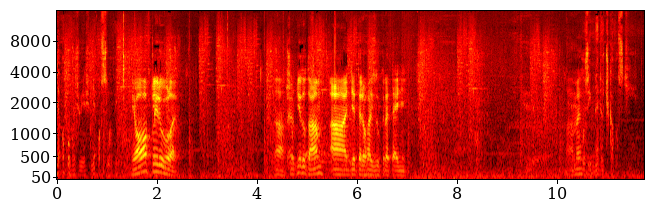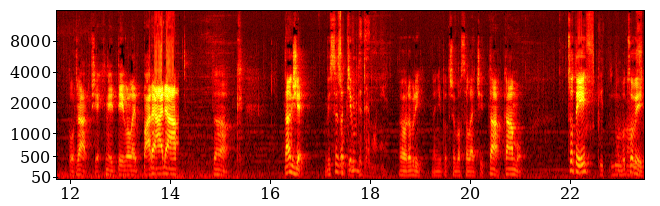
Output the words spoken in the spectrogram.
Se opovažuješ mě oslovit. Jo, v klidu, vole. A, šoupně to tam a jděte do hajzlu, kreténi. Máme Hořím nedočkavostí. pořád všechny, ty vole, paráda. Tak. Takže, vy se zatím... Jo, dobrý, není potřeba se léčit. Tak, kámo. Co ty? Nebo co vy?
